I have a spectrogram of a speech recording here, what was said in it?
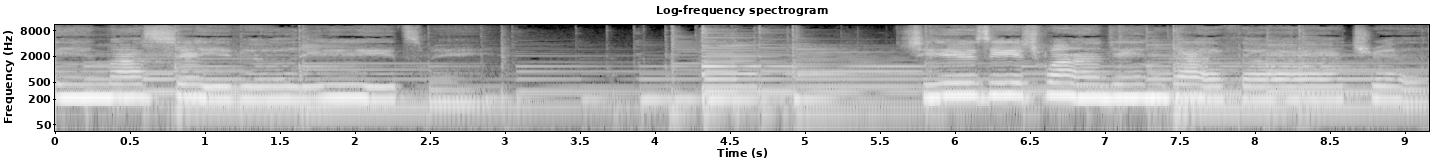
way my Savior leads me. Cheers each winding path I tread.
